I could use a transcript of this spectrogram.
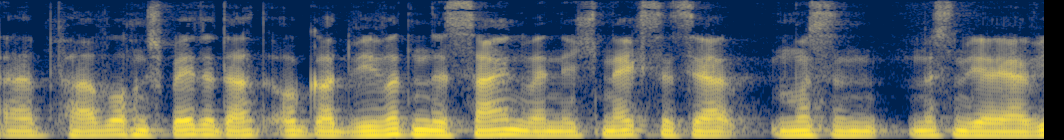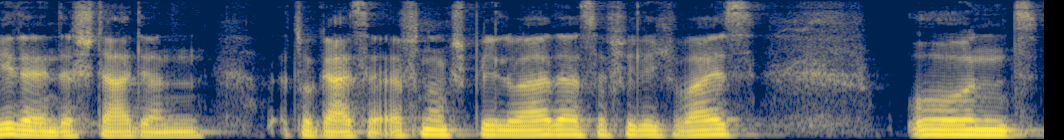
ein paar Wochen später gedacht, oh Gott, wie wird denn das sein, wenn ich nächstes Jahr müssen, müssen wir ja wieder in das Stadion. Sogar als Eröffnungsspiel war da, soviel ich weiß. Und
